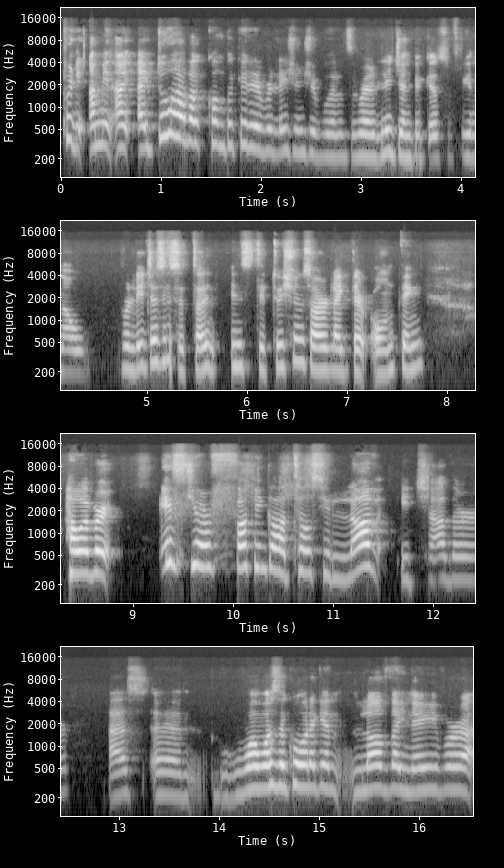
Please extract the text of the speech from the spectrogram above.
pretty I mean I, I do have a complicated relationship with religion because you know, religious institutions are like their own thing. However, if your fucking god tells you love each other as um, what was the quote again? Love thy neighbor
